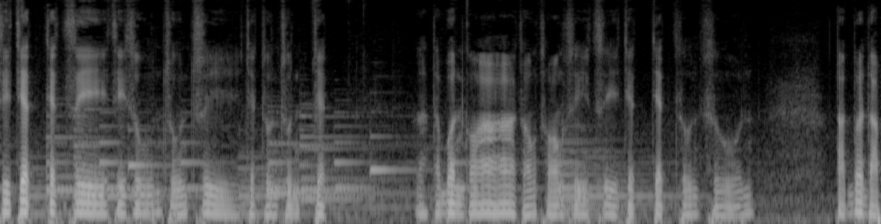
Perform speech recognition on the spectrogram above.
สี่เจ็ดเจ็ดสี่สี่ศูนย์ศูนย์สี่เจ็ดศูนย์ศูนย์เจ็ดนะถ้าเบิ้ลก็ห้าห้าสองสองสี่สี่เจ็ดเจ็ดศูนย์ศูนย์ตัดด้วยดับ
